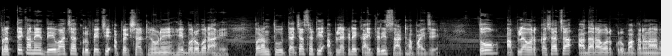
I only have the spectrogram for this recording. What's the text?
प्रत्येकाने देवाच्या कृपेची अपेक्षा ठेवणे हे बरोबर आहे परंतु त्याच्यासाठी आपल्याकडे काहीतरी साठा पाहिजे. तो आपल्यावर कशाच्या आधारावर कृपा करणार?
